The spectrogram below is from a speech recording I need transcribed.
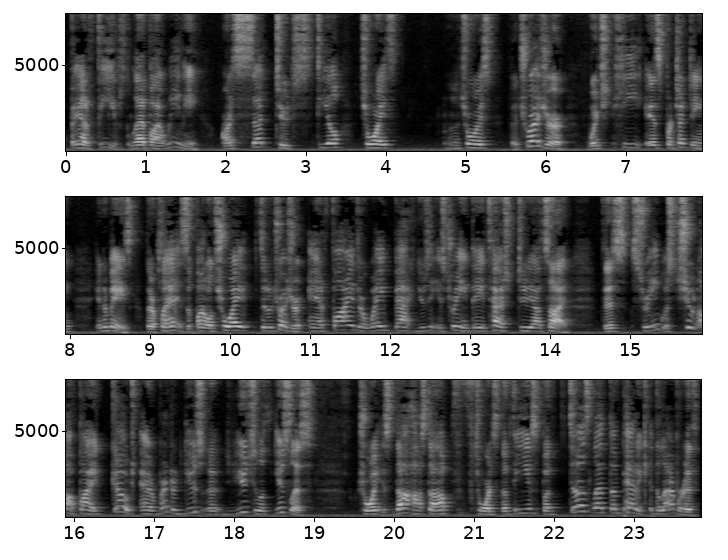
A band of thieves led by Weenie are set to steal Troy's, uh, the treasure which he is protecting in the maze. Their plan is to follow Troy to the treasure and find their way back using a string they attach to the outside. This string was chewed off by a goat and rendered use, uh, useless. Troy is not hostile towards the thieves, but does let them panic in the labyrinth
